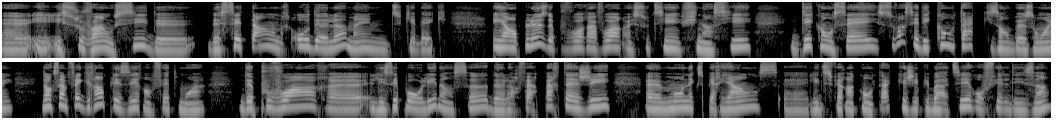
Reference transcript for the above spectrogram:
euh, et, souvent aussi de, s'étendre au-delà même du Québec. Et en plus de pouvoir avoir un soutien financier, des conseils, souvent c'est des contacts qu'ils ont besoin. Donc ça me fait grand plaisir en fait, moi, de pouvoir euh, les épauler dans ça, de leur faire partager euh, mon expérience, les différents contacts que j'ai pu bâtir au fil des ans,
